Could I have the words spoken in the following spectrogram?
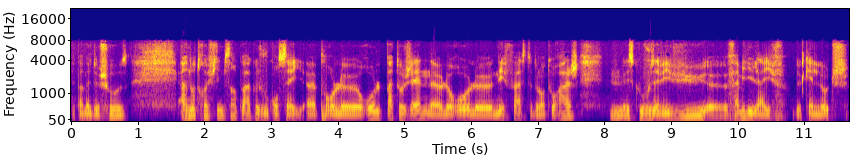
y a pas mal de choses. Un autre film sympa que je vous conseille euh, pour le rôle pathogène, euh, le rôle euh, néfaste de l'entourage. Est-ce que vous avez vu Family Life de Ken Loach?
